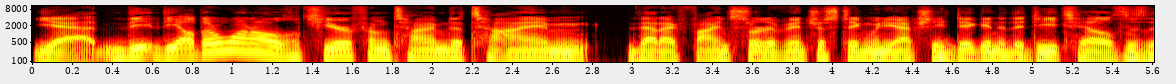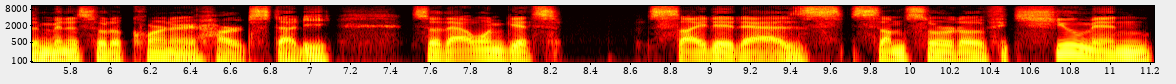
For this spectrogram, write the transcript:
Yeah. The, the other one I'll hear from time to time that I find sort of interesting when you actually dig into the details is the Minnesota Coronary Heart Study. So that one gets cited as some sort of human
